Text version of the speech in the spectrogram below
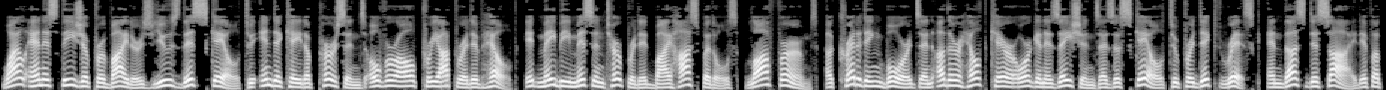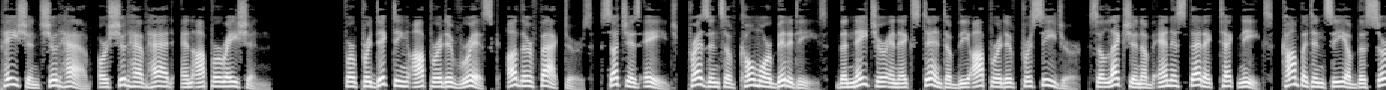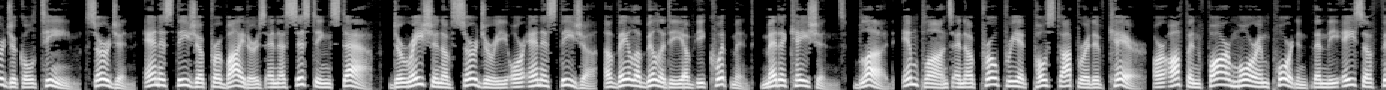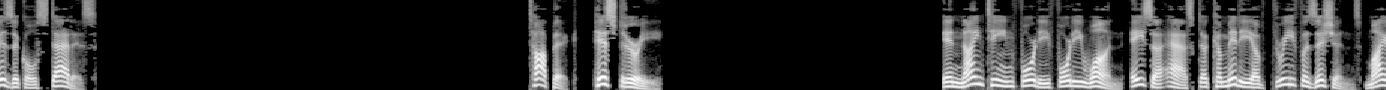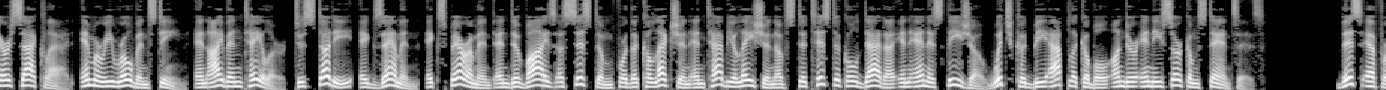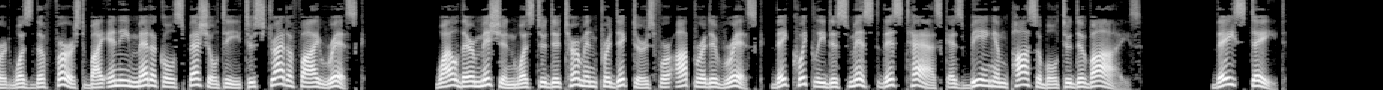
While anesthesia providers use this scale to indicate a person's overall preoperative health, it may be misinterpreted by hospitals, law firms, accrediting boards and other healthcare organizations as a scale to predict risk, and thus decide if a patient should have, or should have had, an operation. For predicting operative risk, other factors, such as age, presence of comorbidities, the nature and extent of the operative procedure, selection of anesthetic techniques, competency of the surgical team surgeon, anesthesia providers and assisting staff, duration of surgery or anesthesia, availability of equipment, medications, blood, implants and appropriate postoperative care, are often far more important than the ASA physical status. History In 1940–41, ASA asked a committee of three physicians Meyer Saklad, Emery Rovenstine, and Ivan Taylor, to study, examine, experiment and devise a system for the collection and tabulation of statistical data in anesthesia which could be applicable under any circumstances. This effort was the first by any medical specialty to stratify risk, while their mission was to determine predictors for operative risk, they quickly dismissed this task as being impossible to devise. They state,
